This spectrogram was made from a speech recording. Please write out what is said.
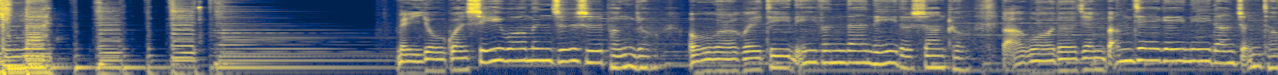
重来没有关系，我们只是朋友，偶尔会替你分担你的伤口，把我的肩膀借给你当枕头，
